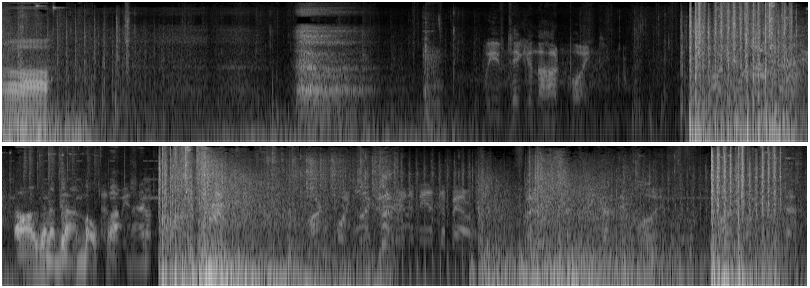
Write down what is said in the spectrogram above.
Oh, We've taken the hard point. Hard point contested. Oh, I was gonna blind him both man. hard Hard point secure. Enemy at the barrel. Friendly sentry gun deployed. Hard point contested.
